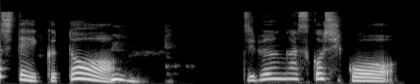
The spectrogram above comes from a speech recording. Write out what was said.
していくと、うん自分が少しこう、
